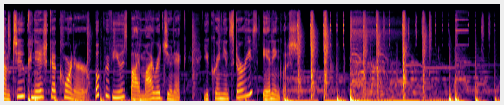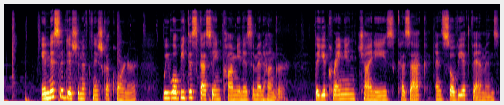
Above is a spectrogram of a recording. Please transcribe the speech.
Welcome to Knyzhka Corner, book reviews by Myra Junyk, Ukrainian stories in English. In this edition of Knyzhka Corner, we will be discussing communism and hunger, the Ukrainian, Chinese, Kazakh, and Soviet famines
